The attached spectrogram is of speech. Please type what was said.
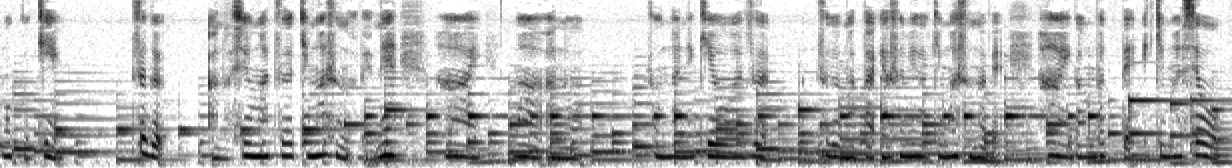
木金すぐあの週末来ますのでね。はい。まああのそんなに気負わずすぐまた休みが来ますのではい頑張っていきましょう、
